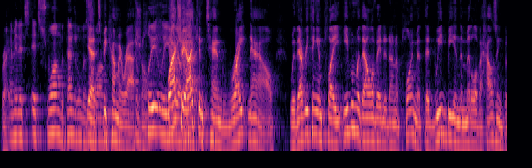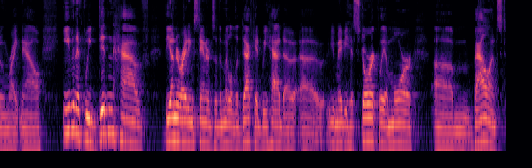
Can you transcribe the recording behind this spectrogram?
Right. I mean, it's it's swung. The pendulum has Yeah, it's become irrational. Completely. Well, actually, I contend right now, with everything in play, even with elevated unemployment, that we'd be in the middle of a housing boom right now. Even if we didn't have the underwriting standards of the middle of the decade, we had a, a you maybe historically a more um, balanced,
